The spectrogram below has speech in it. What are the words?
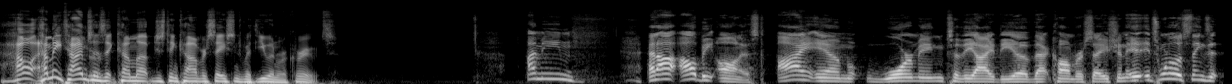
how how many times has it come up just in conversations with you and recruits? I mean, and I, I'll be honest, I am warming to the idea of that conversation. It, it's one of those things that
